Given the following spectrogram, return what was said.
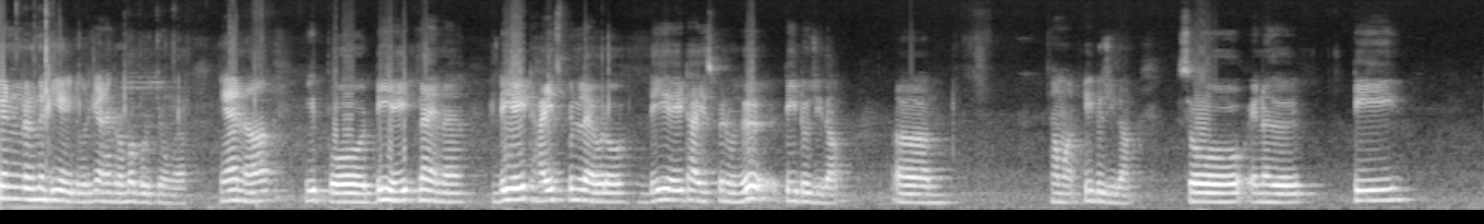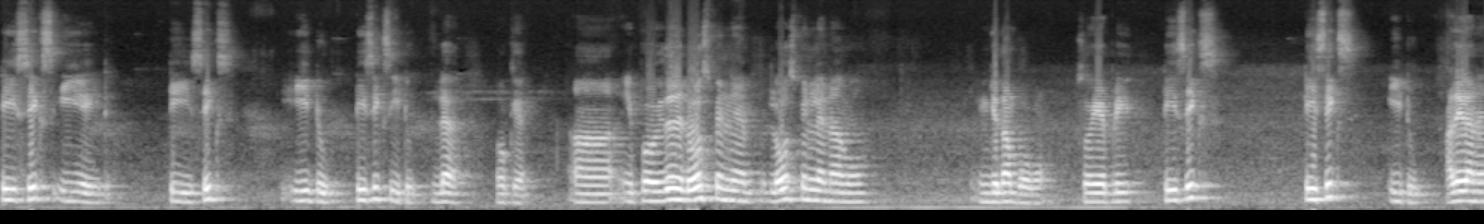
டென்லேருந்து டி எயிட் வரைக்கும் எனக்கு ரொம்ப பிடிக்குங்க. ஏன்னா இப்போது டி எயிட்னா என்ன? டி எயிட் ஹை ஸ்பின்னில் எவ்வளோ? டி எயிட் ஹை ஸ்பின் வந்து டி டூ ஜி தான். ஆமாம் டி டூ ஜி தான். ஸோ என்னது? D d six e eight d six e two d six e two இல்லை? ஓகே இப்போ இது லோ ஸ்பின் லோ ஸ்பின்னில் என்ன ஆகும் இங்கே தான் போகும். ஸோ எப்படி? D six d six e two அதே தானே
